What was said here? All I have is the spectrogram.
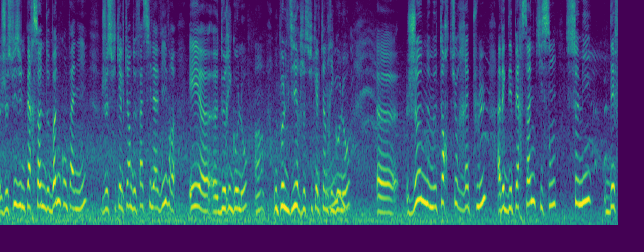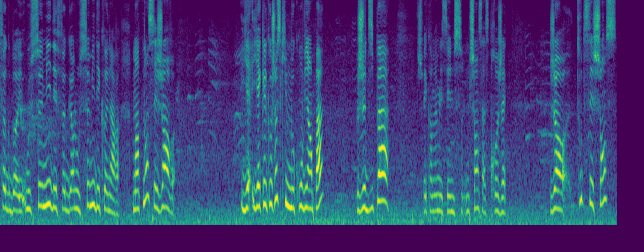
Je suis une personne de bonne compagnie, je suis quelqu'un de facile à vivre et euh, euh, de rigolo. hein. On peut le dire, je suis quelqu'un de rigolo. Euh, je ne me torturerai plus avec des personnes qui sont semi des fuckboys ou semi des fuckgirls ou semi des connards. Maintenant, c'est genre, il y, a- il y a quelque chose qui ne me convient pas. Je dis pas, je vais quand même laisser une, une chance à ce projet. Genre, toutes ces chances,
